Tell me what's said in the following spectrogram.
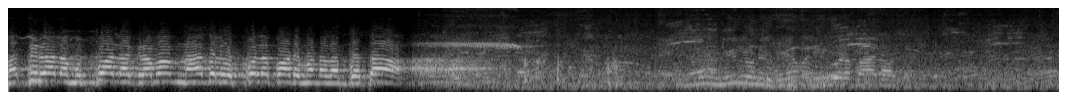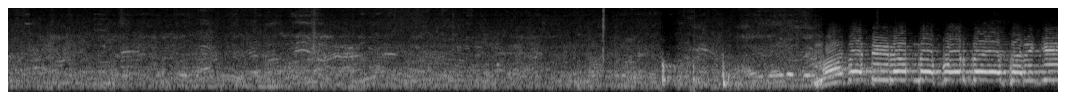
మద్దిరాల ముప్పాల గ్రామం నాగుల ఉప్పలపాడు మండలం జత. మొదటి రౌండ్ పూర్తయ్యేసరికి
